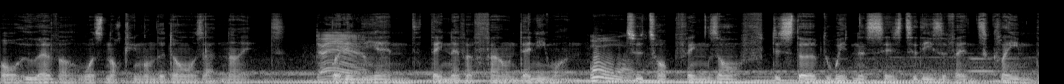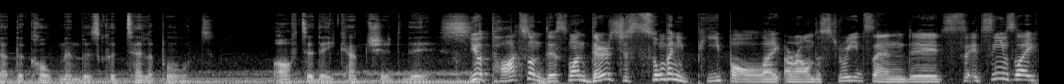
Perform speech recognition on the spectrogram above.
or whoever was knocking on the doors at night. But in the end, they never found anyone. Ooh. To top things off, disturbed witnesses to these events claimed that the cult members could teleport after they captured this. Your thoughts on this one? There's just so many people like around the streets, and it's it seems like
